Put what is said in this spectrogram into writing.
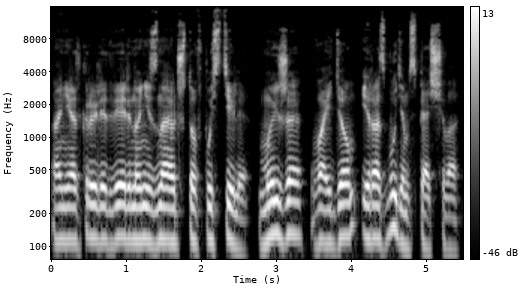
Они открыли дверь, но не знают, что впустили. Мы же войдем и разбудим спящего».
